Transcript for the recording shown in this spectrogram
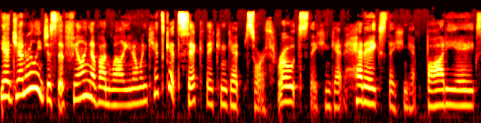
Yeah, generally just a feeling of unwell. You know, when kids get sick, they can get sore throats, they can get headaches, they can get body aches,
